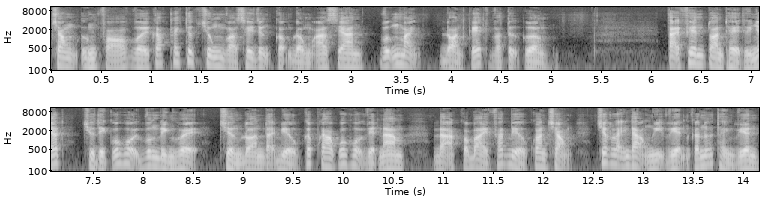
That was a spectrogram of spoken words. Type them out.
trong ứng phó với các thách thức chung và xây dựng cộng đồng ASEAN vững mạnh, đoàn kết và tự cường. Tại phiên toàn thể thứ nhất, Chủ tịch Quốc hội Vương Đình Huệ, trưởng đoàn đại biểu cấp cao Quốc hội Việt Nam đã có bài phát biểu quan trọng trước lãnh đạo nghị viện các nước thành viên.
